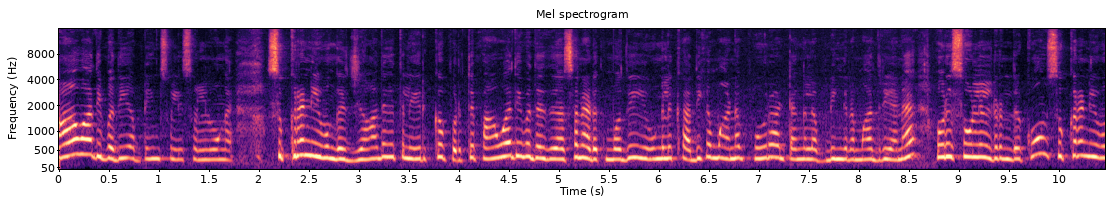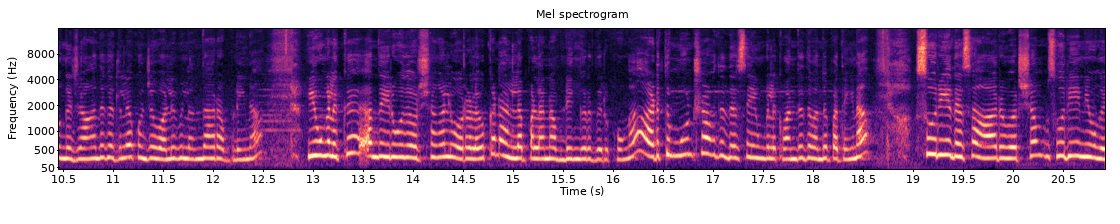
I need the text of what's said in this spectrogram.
பாவாதிபதி அப்படின்னு சொல்லி சொல்லுவாங்க. சுக்கிரன் இவங்க ஜாதகத்தில் இருக்க பொறுத்து பாவாதிபத தசை நடக்கும்போது இவங்களுக்கு அதிகமான போராட்டங்கள் அப்படிங்கிற மாதிரியான ஒரு சூழல் இருந்திருக்கும். சுக்கரன் இவங்க ஜாதகத்தில் கொஞ்சம் வலுவிழந்தார் அப்படின்னா இவங்களுக்கு அந்த இருபது வருஷங்கள் ஓரளவுக்கு நல்ல பலன் அப்படிங்கிறது இருக்குங்க. அடுத்து மூன்றாவது தசை இவங்களுக்கு வந்தது வந்து பார்த்திங்கன்னா சூரிய தசை ஆறு வருஷம். சூரியன் இவங்க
